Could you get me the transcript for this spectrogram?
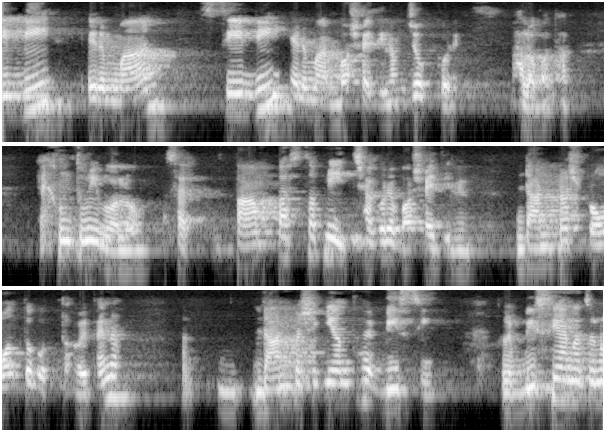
এ বি এর মান সিডি এর মান বসাই দিলাম, যোগ করে। ভালো কথা। এখন তুমি বলো, স্যার, বাম পাশ তো আপনি ইচ্ছা করে বসাই দিলেন। ডান পাশ প্রমাণ তো করতে হবে, তাই না? ডান পাশে কি আনতে হবে বিসি তাহলে বিসি আনার জন্য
